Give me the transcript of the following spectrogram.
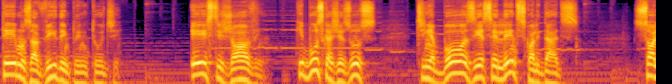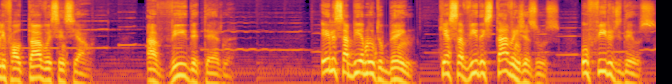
temos a vida em plenitude. Este jovem que busca Jesus tinha boas e excelentes qualidades. Só lhe faltava o essencial: a vida eterna. Ele sabia muito bem que essa vida estava em Jesus, o Filho de Deus.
